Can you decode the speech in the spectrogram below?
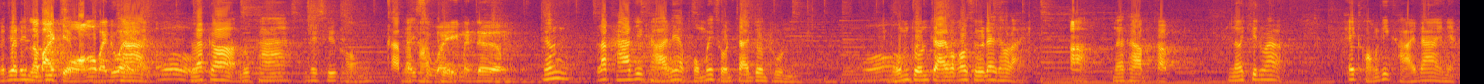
ก็จะได้มีระบายที่เก็บของออกไปด้วยใช่โอ้ แล้วก็ลูกค้าได้ซื้อของครับได้ราคาสวยถูกเหมือนเดิมงั้นราคาที่ขายเนี่ยผมไม่สนใจต้นทุน ผมสนใจว่าเขาซื้อได้เท่าไหร่อะนะครับ ครับแล้วคิดว่าไอ้ของที่ขายได้เนี่ย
